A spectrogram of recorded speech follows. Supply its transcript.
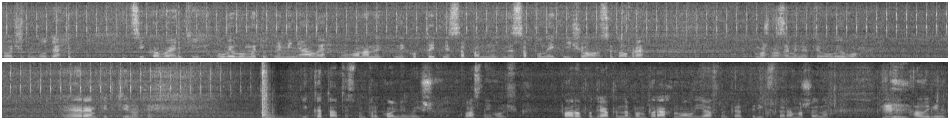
точно буде цікавенький. Оливу ми тут не міняли, ну вона не, не коптить, не, сапунить, нічого, все добре. Можна замінити оливу, ГРМ підкинути і кататись. Ну прикольний вийшов. Класний гольфік. Пару подряпин на бамперах, ну але ясно, п'ятий рік стара машина. але він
